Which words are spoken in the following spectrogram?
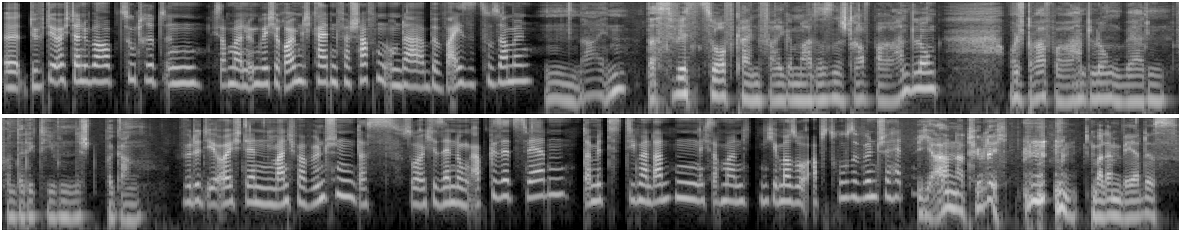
Äh, dürft ihr euch dann überhaupt Zutritt in, ich sag mal, in irgendwelche Räumlichkeiten verschaffen, um da Beweise zu sammeln? Nein, das wird so auf keinen Fall gemacht. Das ist eine strafbare Handlung und strafbare Handlungen werden von Detektiven nicht begangen. Würdet ihr euch denn manchmal wünschen, dass solche Sendungen abgesetzt werden, damit die Mandanten, ich sag mal, nicht immer so abstruse Wünsche hätten? Ja, natürlich. Weil dann wäre das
